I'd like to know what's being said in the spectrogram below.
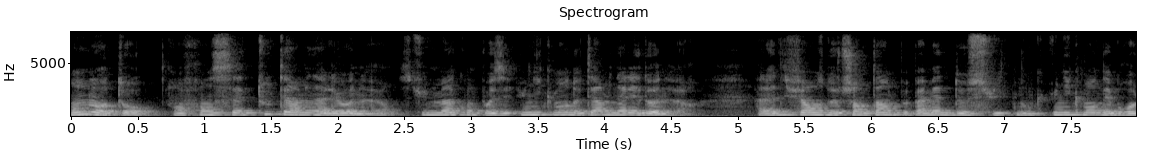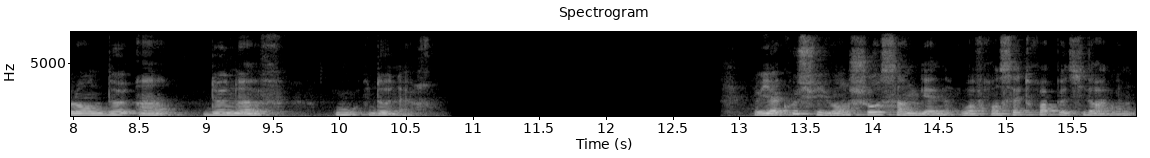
Honmoto, en français tout terminal et honneur, c'est une main composée uniquement de terminal et d'honneur. A la différence de Chantin, on ne peut pas mettre de suite, donc uniquement des brelans de 1, de 9 ou d'honneur. Le yaku suivant, Sho Sangen, ou en français trois petits dragons,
